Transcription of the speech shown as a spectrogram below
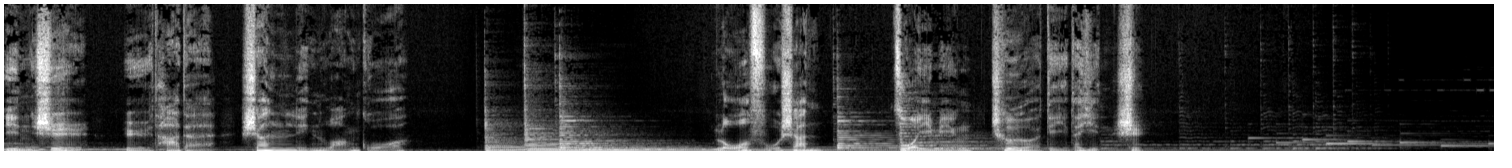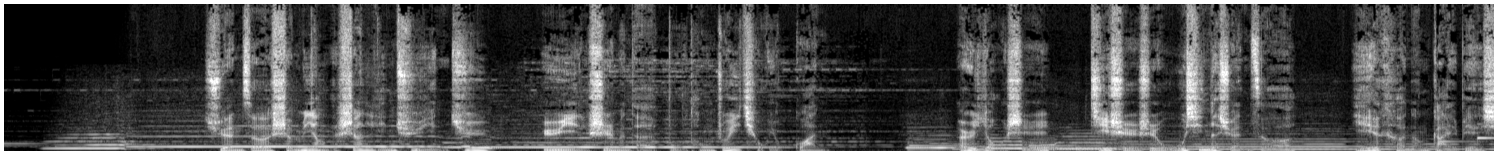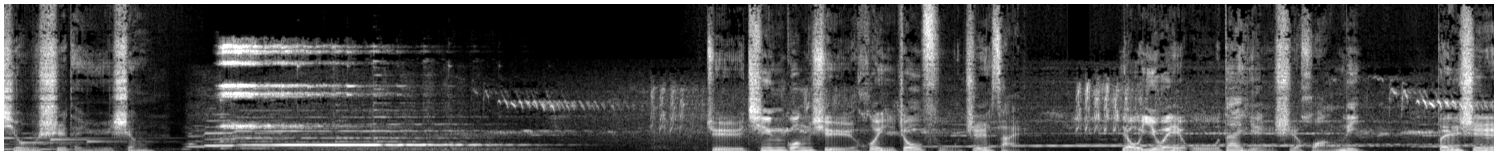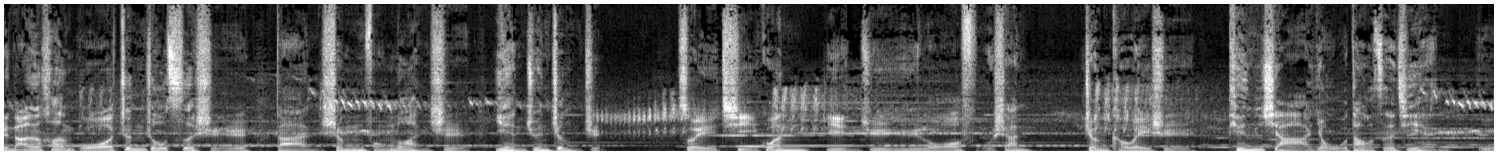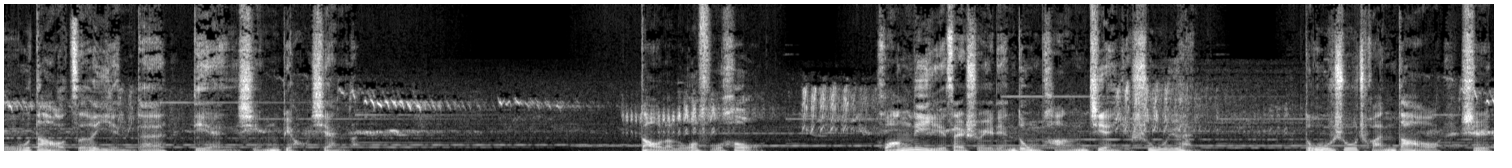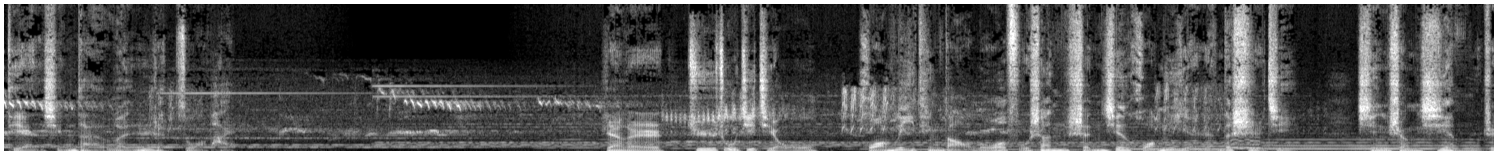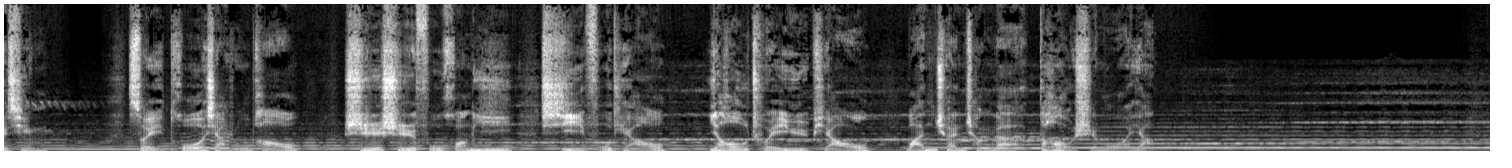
隐士与他的山林王国。罗浮山，做一名彻底的隐士。选择什么样的山林去隐居，与隐士们的不同追求有关。而有时，即使是无心的选择，也可能改变修士的余生。据《清光绪惠州府志》载，有一位五代隐士黄历，本是南汉国真州刺史，但生逢乱世，厌倦政治。遂弃官隐居于罗浮山，正可谓是天下有道则见，无道则隐的典型表现了。到了罗浮后，黄历在水帘洞旁建一书院，读书传道是典型的文人做派。然而居住几久，黄历听到罗浮山神仙黄野人的事迹，心生羡慕之情，遂脱下儒袍，时时服黄衣，系拂条，腰垂玉瓢，完全成了道士模样。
